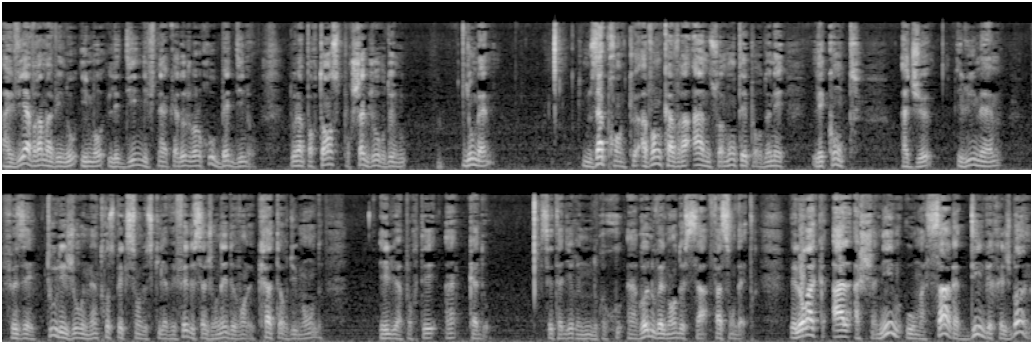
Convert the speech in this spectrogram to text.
Alvi Avram Avinu, Imo Ledin Nifne Akadosh Baruch Bet Dino. D'où l'importance pour chaque jour de nous, nous-mêmes, nous apprendre qu'avant qu'Avraham soit monté pour donner les comptes à Dieu, il lui-même faisait tous les jours une introspection de ce qu'il avait fait de sa journée devant le Créateur du monde et lui apportait un cadeau, c'est-à-dire un renouvellement de sa façon d'être. Et l'oracle al-Hashanim ou Masar din vecheshbon,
